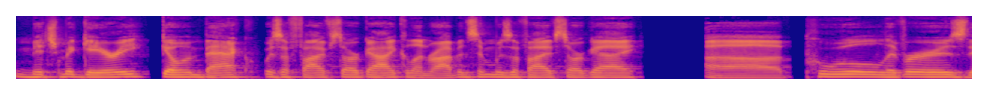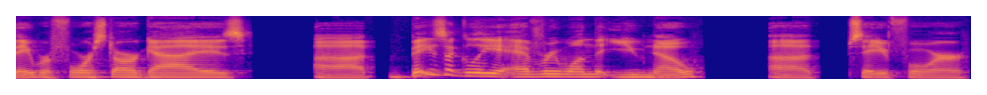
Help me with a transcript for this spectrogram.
Mitch McGary going back was a five star guy. Glenn Robinson was a five star guy. Uh, Poole Livers, they were four star guys. Uh, basically everyone that you know, uh, save for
